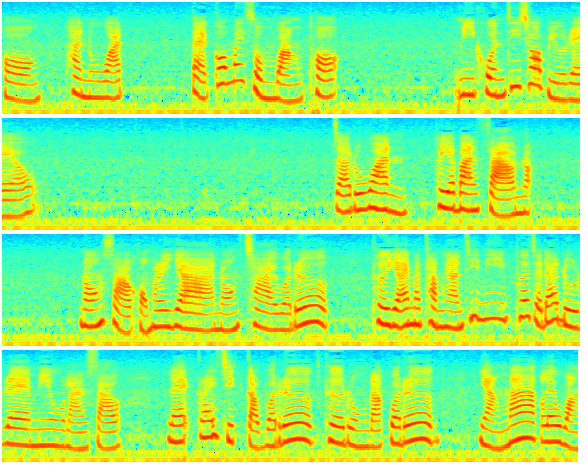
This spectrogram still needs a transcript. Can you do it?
ของพานุวัตรแต่ก็ไม่สมหวังเพราะ มีคนที่ชอบอยู่แล้ว จารุวัน พยาบาลสาว น้องสาวของภรรยา น้องชายวเริก เธอย้ายมาทำงานที่นี่เพื่อจะได้ดูแลมิวหลานสาว และใกล้ชิดกับวเริก เธอหลงรักวเริก อย่างมากและหวัง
